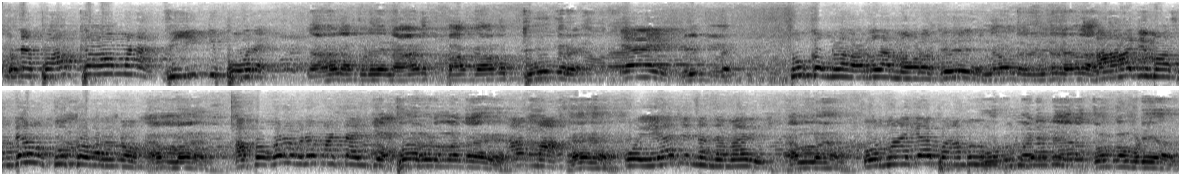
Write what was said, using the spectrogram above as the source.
உன்னை பார்க்காம நான் வீங்கி போறேன். நான் அப்படிதான் நானும் பார்க்காம தூங்குறேன். ஏய். வீட்டுல தூக்கம்லாம் வரலாமா உனக்கு? ஆடி மாசம் தான் தூக்கம் வரணும். ஆமா. அப்ப கூட விட மாட்டாங்க. அப்பா விட மாட்டாங்க. ஆமா. ஓ ஏஜென்ட் அந்த மாதிரி? ஆமா. ஒரு நாளைக்கா பாம்பு ஒரு மணி பிடிக்காது நேரம் தூங்க முடியாது.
